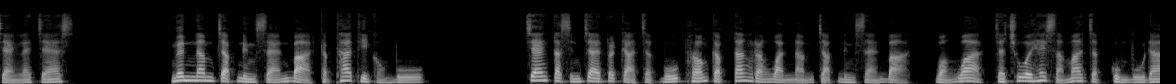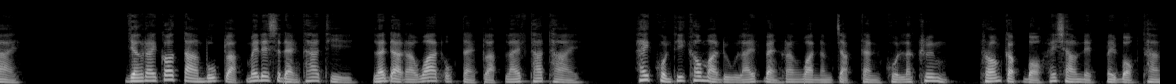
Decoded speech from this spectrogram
แจงและแจสเงินนำจับหนึ่งแสนบาทกับท่าทีของบู แจงตัดสินใจประกาศจับบูพร้อมกับตั้งรางวัลนนำจับหนึ่งแสนบาท หวังว่าจะช่วยให้สามารถจับกลุ่มบูได้ อย่างไรก็ตามบูกลับไม่ได้แสดงท่าที และดาราวาดอกแตกกลับไลฟ์ท้าทาย ให้คนที่เข้ามาดูไลฟ์แบ่งรางวัลนำจับกันคนละครึ่ง พร้อมกับบอกให้ชาวเน็ตไปบอกทาง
